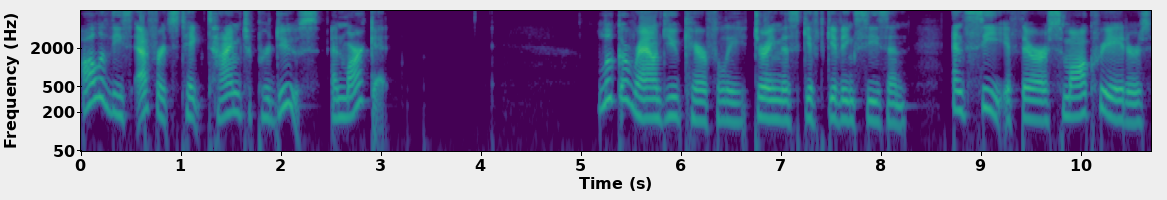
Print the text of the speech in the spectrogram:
All of these efforts take time to produce and market. Look around you carefully during this gift giving season and see if there are small creators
